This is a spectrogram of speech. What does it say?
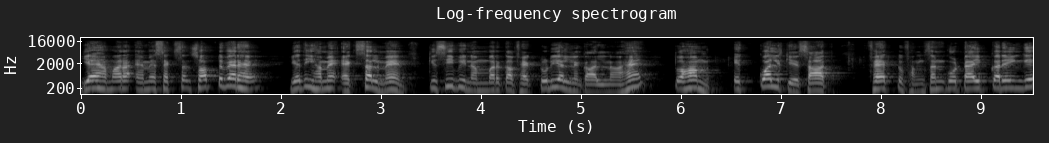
यह हमारा एम एस एक्सल सॉफ्टवेयर है। यदि हमें एक्सल में किसी भी नंबर का फैक्टोरियल निकालना है तो हम इक्वल के साथ फैक्ट फ़ंक्शन को टाइप करेंगे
